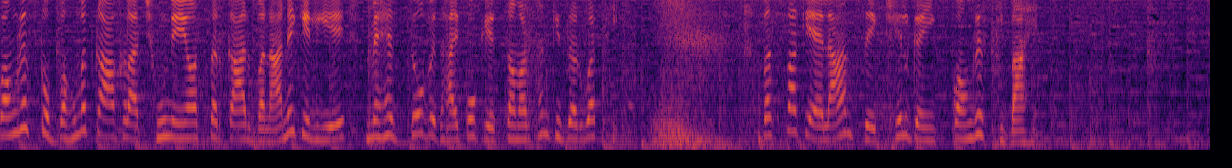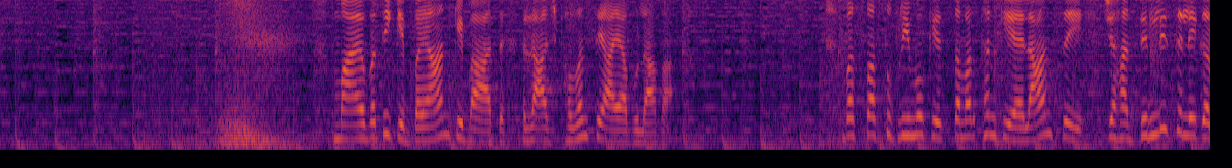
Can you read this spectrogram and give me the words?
कांग्रेस को बहुमत का आंकड़ा छूने और सरकार बनाने के लिए महज दो विधायकों के समर्थन की ज़रूरत थी। बसपा के ऐलान से खिल गई कांग्रेस की बाहें। मायावती के बयान के बाद राजभवन से आया बुलावा। बसपा सुप्रीमो के समर्थन के ऐलान से जहाँ दिल्ली से लेकर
